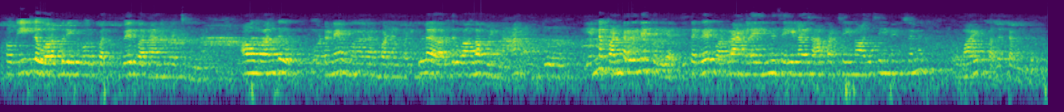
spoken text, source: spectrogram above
இப்போ வீட்டில் உரப்புறி ஒரு பத்து பேர் வர்றாங்கன்னு வச்சுக்கோங்க. அவங்க வந்து உடனே பன்னெண்டு மணிக்குள்ளே வந்துடுவாங்க அப்படின்னா என்ன பண்ணுறதுனே தெரியாது. இத்தனை பேர் வர்றாங்களே என்ன செய்யலாம் சாப்பாடு செய்யணும் அது செய்யணும்னு சொன்னால் ஒரு மாதிரி பதட்டம் வந்துடும்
